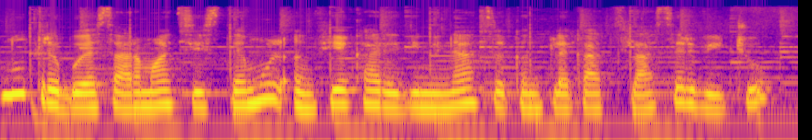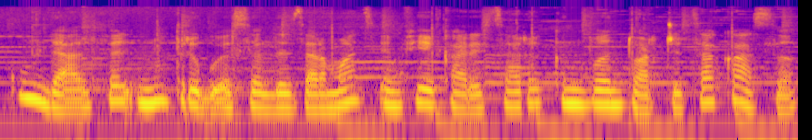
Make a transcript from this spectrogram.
Nu trebuie să armați sistemul în fiecare dimineață când plecați la serviciu, cum de altfel nu trebuie să-l dezarmați în fiecare seară când vă întoarceți acasă.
